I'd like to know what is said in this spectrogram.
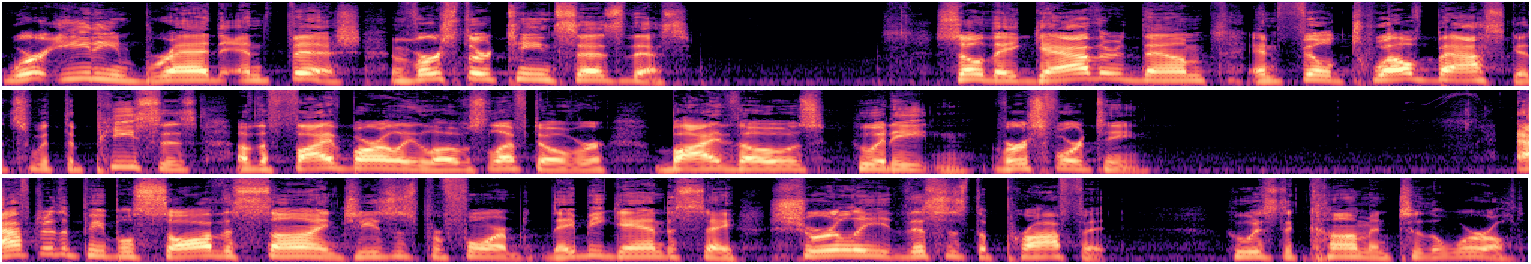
we're eating bread and fish. And verse 13 says this So they gathered them and filled 12 baskets with the pieces of the five barley loaves left over by those who had eaten. Verse 14. After the people saw the sign Jesus performed, they began to say, Surely this is the prophet who is to come into the world.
